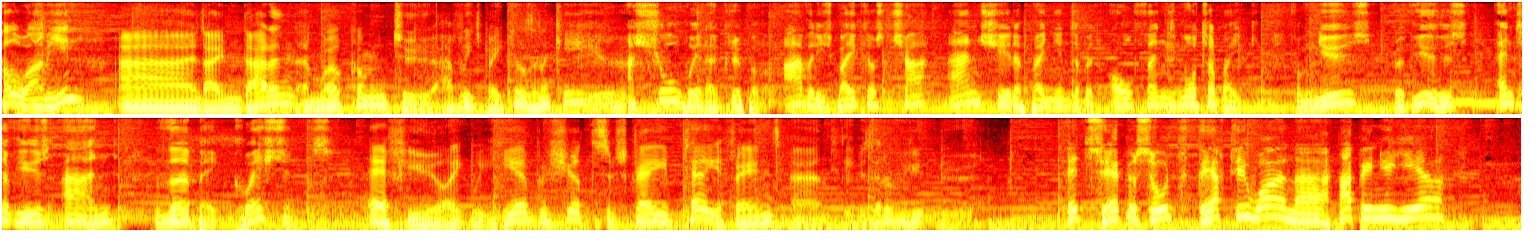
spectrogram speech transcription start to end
Hello, I'm Ian. And I'm Darren, and welcome to Average Bikers in a Cave. A show where a group of average bikers chat and share opinions about all things motorbike, from news, reviews, interviews, and the big questions. If you like what you hear, be sure to subscribe, tell your friends, and leave us a review. It's episode 31. Uh, Happy New Year.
